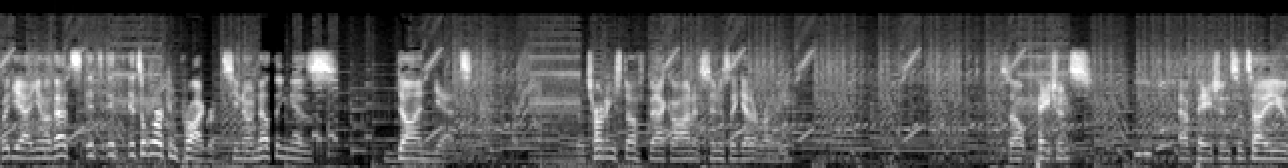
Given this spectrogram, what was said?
But yeah, you know, that's it's it, it's a work in progress. You know, nothing is done yet. They're turning stuff back on as soon as they get it ready. So patience. Have patience. That's how you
